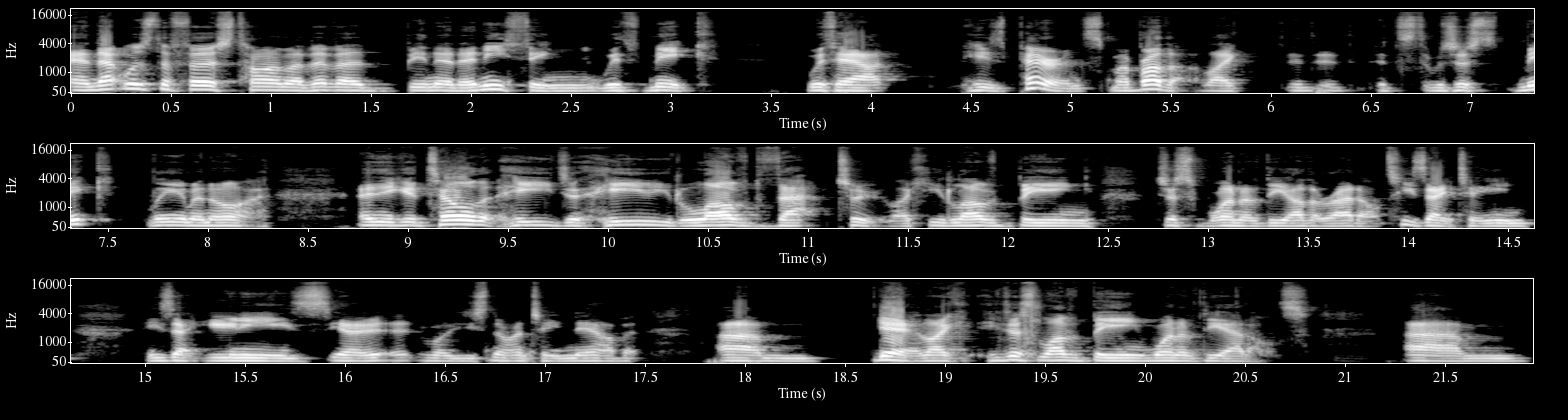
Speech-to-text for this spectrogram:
and that was the first time I've ever been at anything with Mick without his parents, my brother. Like it, it, it was just Mick, Liam, and I, and you could tell that he just, he loved that too. Like he loved being just one of the other adults. He's eighteen. He's at uni. He's you know well he's nineteen now, but um, yeah, like he just loved being one of the adults. Um,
